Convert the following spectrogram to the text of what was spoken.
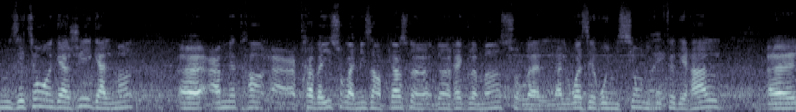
Nous étions engagés également euh, à, mettre à travailler sur la mise en place d'un règlement sur la, loi zéro émission au niveau fédéral. Euh,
